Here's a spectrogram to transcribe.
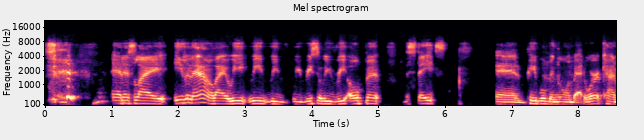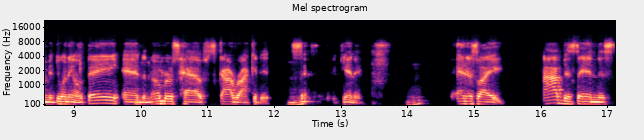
and it's like even now, like we we we we recently reopened the states, and people have been going back to work, kind of been doing their own thing, and the numbers have skyrocketed Mhm. since the beginning. Mhm. And it's like I've been saying this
